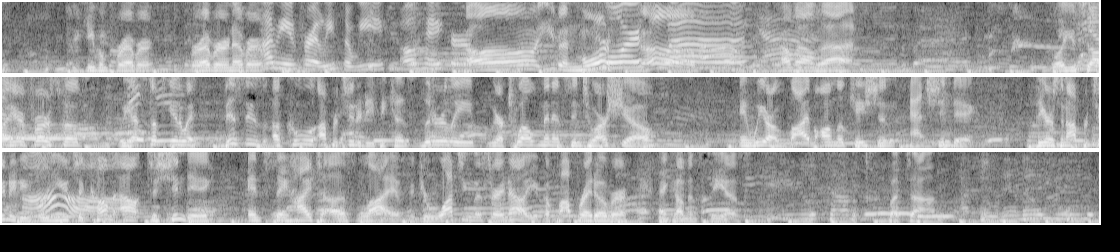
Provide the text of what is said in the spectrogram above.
You keep them forever, forever and ever. I mean, for at least a week. Oh, hey, girl. Oh, even more, More stuff. swag. How about that? Well, you saw it here first, folks. We got stuff to get away. This is a cool opportunity because literally we are 12 minutes into our show and we are live on location at Shindig. There's an opportunity for you to come out to Shindig and say hi to us live. If you're watching this right now, you can pop right over and come and see us. But, uh,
